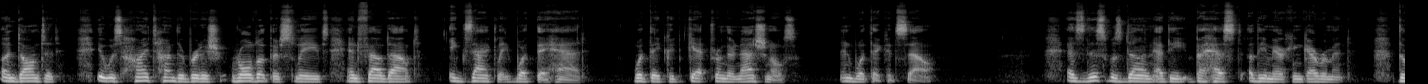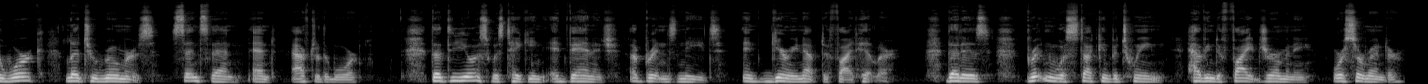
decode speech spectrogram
Undaunted, it was high time the British rolled up their sleeves and found out exactly what they had, what they could get from their nationals, and what they could sell. As this was done at the behest of the American government, the work led to rumors since then and after the war that the U.S. was taking advantage of Britain's needs in gearing up to fight Hitler. That is, Britain was stuck in between having to fight Germany or surrender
